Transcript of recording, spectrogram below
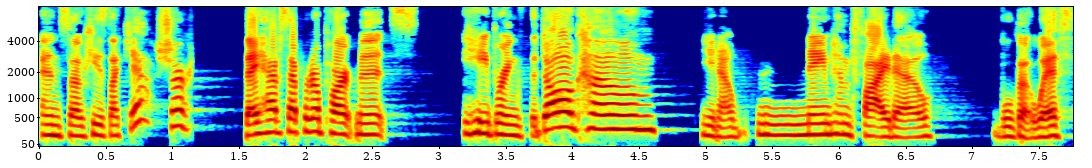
And so he's like, Yeah, sure. They have separate apartments. He brings the dog home, you know, name him Fido, we'll go with.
